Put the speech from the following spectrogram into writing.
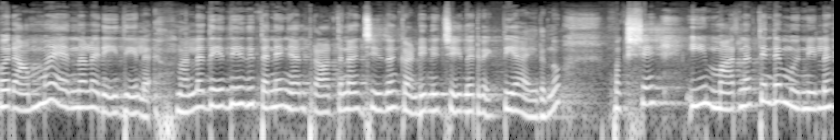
ഒരമ്മ എന്നുള്ള രീതിയിൽ നല്ല രീതിയിൽ തന്നെ ഞാൻ പ്രാർത്ഥനാ ജീവിതം കണ്ടിന്യൂ ചെയ്യുന്ന ഒരു വ്യക്തിയായിരുന്നു. പക്ഷേ ഈ മരണത്തിന്റെ മുന്നിൽ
